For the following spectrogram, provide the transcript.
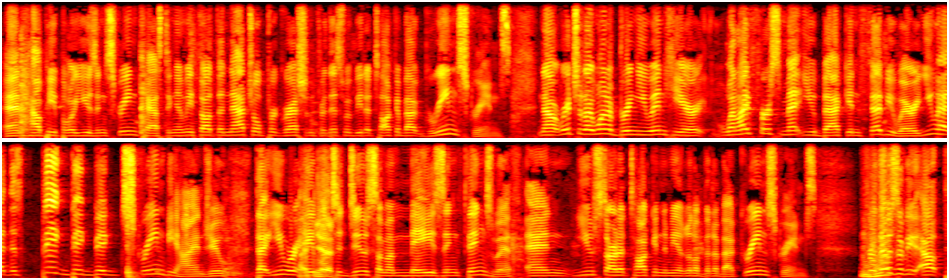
and how people are using screencasting, and we thought the natural progression for this would be to talk about green screens. Now, Richard, I want to bring you in here. When I first met you back in February, you had this big, big, big screen behind you that you were I able did. to do some amazing things with, and you started talking to me a little bit about green screens. For mm-hmm. those of you out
